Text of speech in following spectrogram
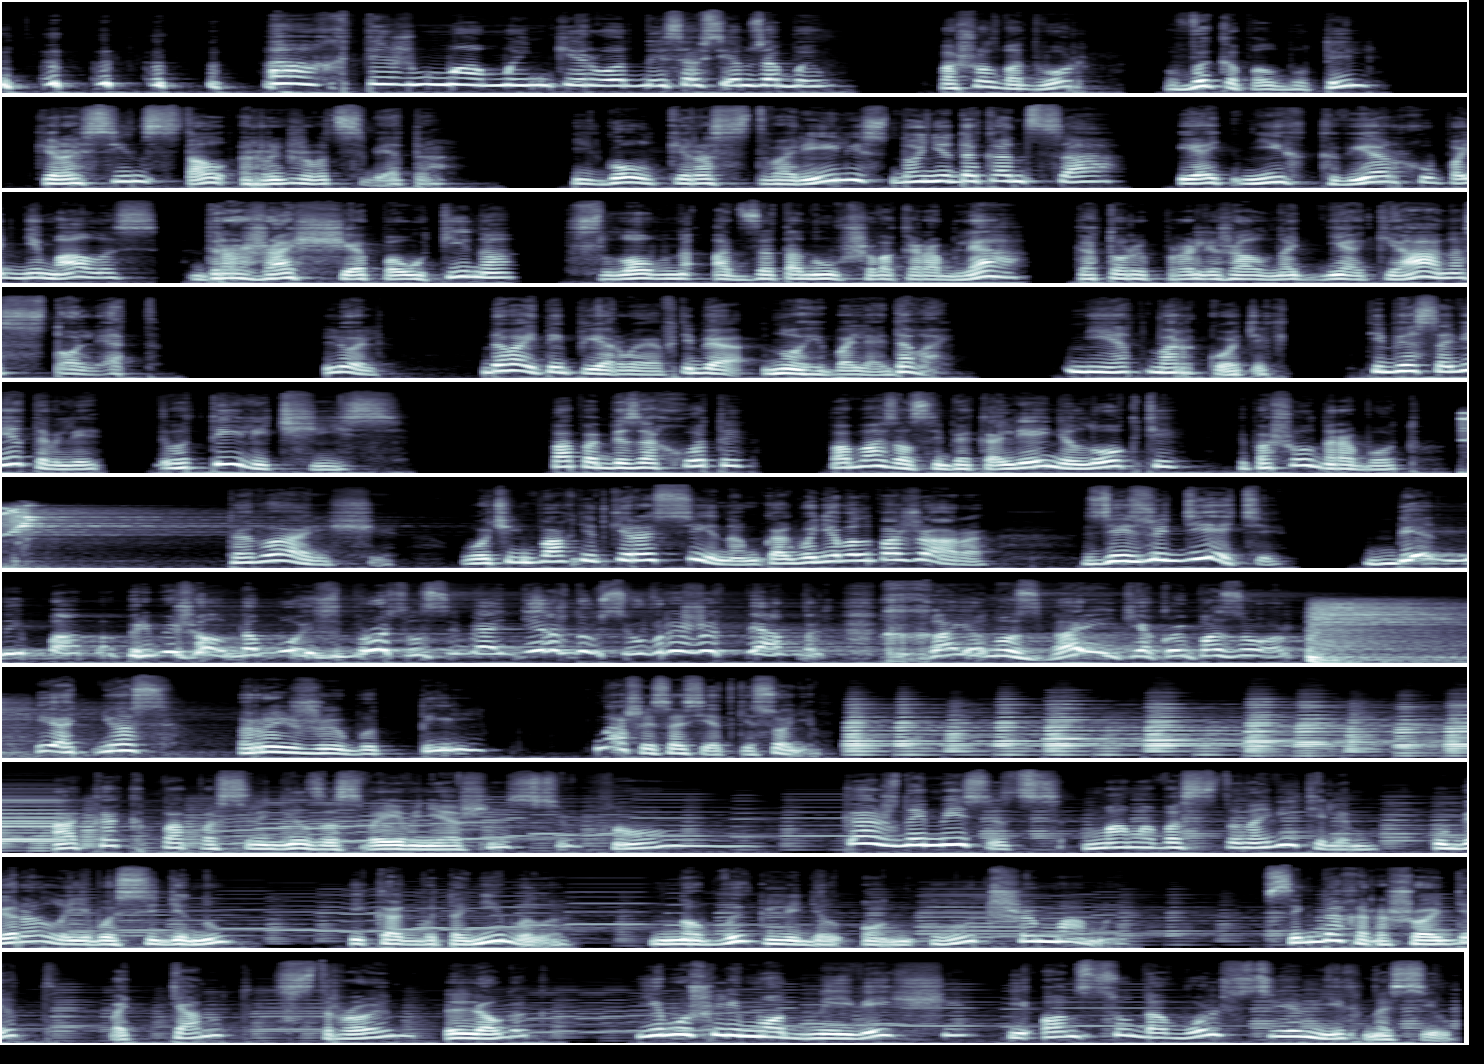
Ах ты ж, мамоньки родный, совсем забыл. Пошел во двор, выкопал бутыль, керосин стал рыжего цвета. Иголки растворились, но не до конца, и от них кверху поднималась дрожащая паутина, словно от затонувшего корабля, который пролежал на дне океана сто лет. Лёль, давай ты первая, в тебя ноги болят, давай. Нет, Маркотик, Тебе советовали, вот ты лечись. Папа без охоты помазал себе колени, локти и пошел на работу. Товарищи, очень пахнет керосином, как бы не было пожара. Здесь же дети. Бедный папа прибежал домой, сбросил с себя одежду всю в рыжих пятнах. Хай оно сгорит, якой позор! И отнес рыжую бутыль нашей соседке Соне. А как папа следил за своей внешностью? О, каждый месяц мама восстановителем убирала его седину, и как бы то ни было, но выглядел он лучше мамы. Всегда хорошо одет, подтянут, строен, легок. Ему шли модные вещи, и он с удовольствием их носил.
